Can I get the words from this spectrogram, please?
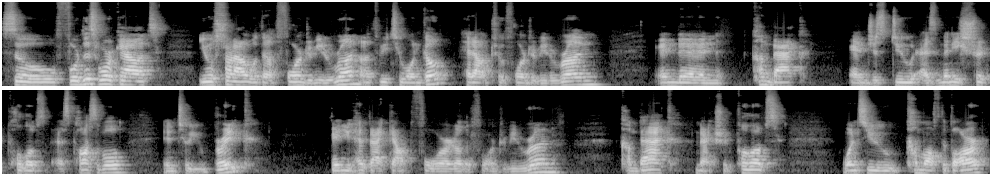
So for this workout, you'll start out with a 400 meter run on a 3, 2, 1, go, head out to a 400 meter run, and then come back and just do as many strict pull-ups as possible until you break. Then you head back out for another 400 meter run, come back, max strict pull-ups. Once you come off the bar,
